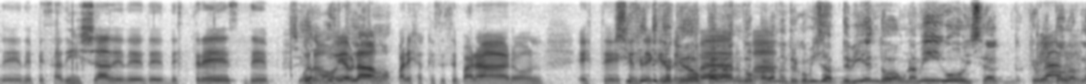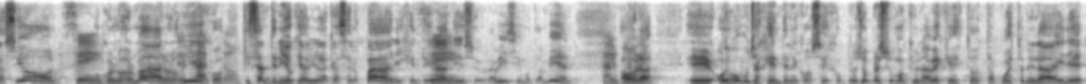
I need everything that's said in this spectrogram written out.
de, pesadilla, de, estrés, de... bueno, hoy hablábamos, parejas que se separaron, este, gente, que, ha quedado pagando, pagando, entre comillas, debiendo a un amigo y se ha quebrantado la relación, o con los hermanos, los viejos. Quizá han tenido que abrir la casa de los padres, y gente grande, y eso es gravísimo también. Ahora, eh, hoy hubo mucha gente en el Consejo, pero yo presumo que una vez que esto está puesto en el aire,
